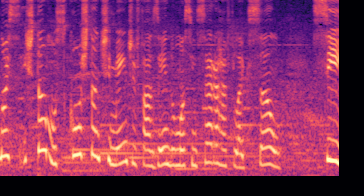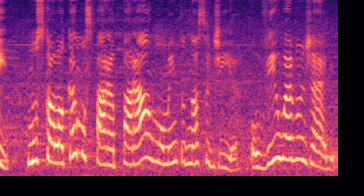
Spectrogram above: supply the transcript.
nós estamos constantemente fazendo uma sincera reflexão se nos colocamos para parar um momento do nosso dia, ouvir o Evangelho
